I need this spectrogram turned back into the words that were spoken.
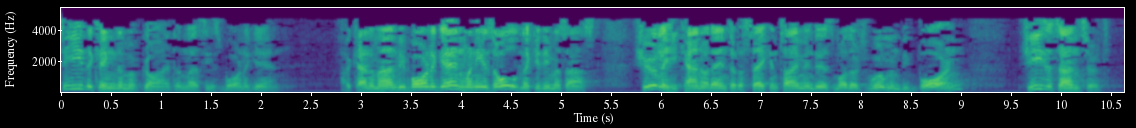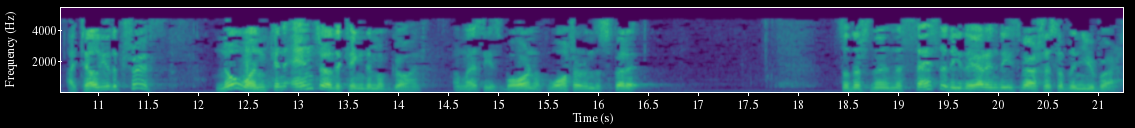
see the kingdom of God unless he is born again. How can a man be born again when he is old? Nicodemus asked. Surely he cannot enter a second time into his mother's womb and be born. Jesus answered, I tell you the truth. No one can enter the kingdom of God unless he is born of water and the Spirit. So there's the necessity there in these verses of the new birth.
